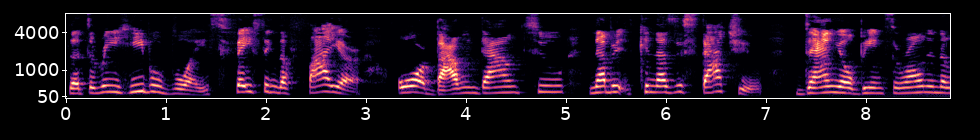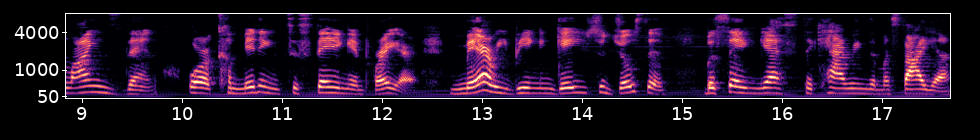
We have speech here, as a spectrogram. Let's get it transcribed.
The three Hebrew boys facing the fire or bowing down to Nebuchadnezzar's statue. Daniel being thrown in the lion's den or committing to staying in prayer. Mary being engaged to Joseph but saying yes to carrying the Messiah.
